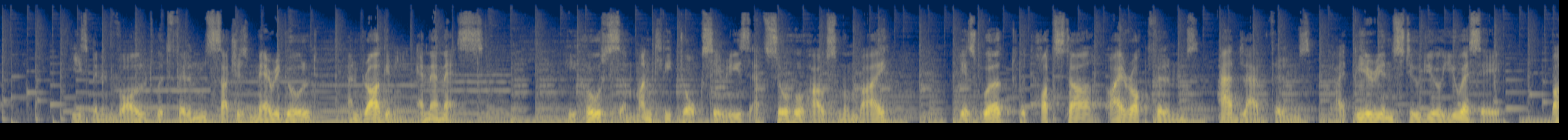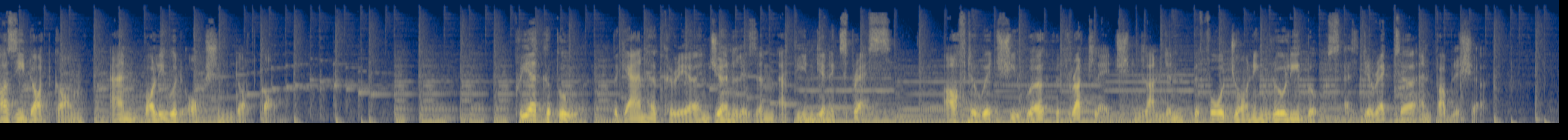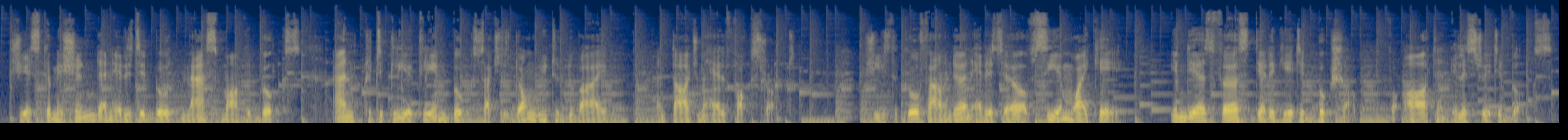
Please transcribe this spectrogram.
He's been involved with films such as Marigold and Ragini MMS. He hosts a monthly talk series at Soho House, Mumbai. He has worked with Hotstar, iRock Films, AdLab Films, Hyperion Studio USA, Bazee.com, and BollywoodAuction.com. Priya Kapoor began her career in journalism at the Indian Express, after which she worked with Routledge in London before joining Roli Books as director and publisher. She has commissioned and edited both mass market books and critically acclaimed books such as Dongri to Dubai and Taj Mahal Foxtrot. She is the co founder and editor of CMYK, India's first dedicated bookshop for art and illustrated books.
